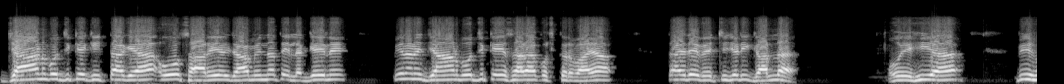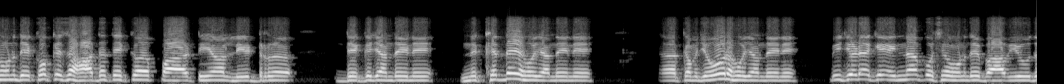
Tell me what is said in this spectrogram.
ਜਾਣ ਬੁੱਝ ਕੇ ਕੀਤਾ ਗਿਆ, ਉਹ ਸਾਰੇ ਇਲਜ਼ਾਮ ਇਹਨਾਂ ਤੇ ਲੱਗੇ ਨੇ। ਵੀ ਇਹਨਾਂ ਨੇ ਜਾਣ ਬੁੱਝ ਕੇ ਸਾਰਾ ਕੁਝ ਕਰਵਾਇਆ, ਤਾਂ ਇਹਦੇ ਵਿੱਚ ਜਿਹੜੀ ਗੱਲ ਹੈ, ਉਹ ਇਹੀ ਆ ਵੀ ਹੁਣ ਦੇਖੋ ਕਿਸ ਹੱਦ ਤੱਕ ਪਾਰਟੀਆਂ ਲੀਡਰ ਡਿੱਗ ਜਾਂਦੇ ਨੇ ਨਖਿੱਧੇ ਹੋ ਜਾਂਦੇ ਨੇ ਕਮਜ਼ੋਰ ਹੋ ਜਾਂਦੇ ਨੇ, ਵੀ ਜਿਹੜਾ ਕਿ ਇੰਨਾ ਕੁਝ ਹੋਣ ਦੇ ਬਾਵਜੂਦ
